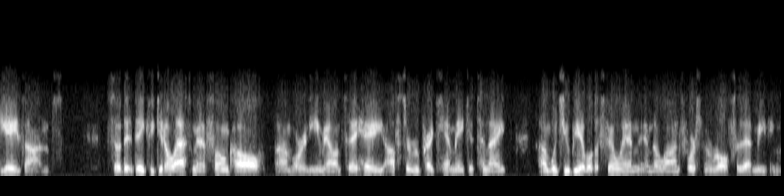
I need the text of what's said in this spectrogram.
liaisons so that they could get a last minute phone call um, or an email and say, hey, Officer Ruprecht can't make it tonight. Um, would you be able to fill in in the law enforcement role for that meeting?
